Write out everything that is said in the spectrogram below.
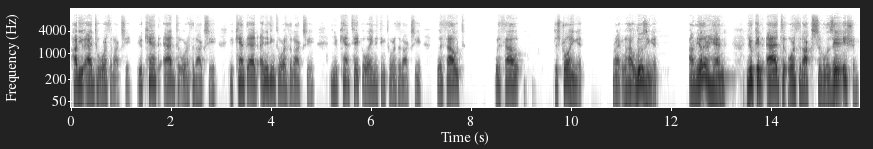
How do you add to orthodoxy? You can't add to orthodoxy. You can't add anything to orthodoxy, and you can't take away anything to orthodoxy without without destroying it, right, without losing it. On the other hand, you can add to Orthodox civilization.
